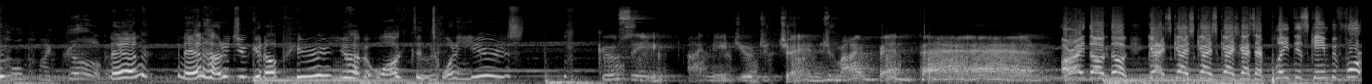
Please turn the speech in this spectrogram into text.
Oh my god! Nan, Nan, how did you get up here? You haven't walked in 20 years. Goosey, I need you to change my bedpan. All right, dog, dog. Guys, guys, guys, guys, guys. I've played this game before.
